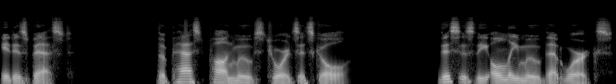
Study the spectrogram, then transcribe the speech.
It is best. The passed pawn moves towards its goal. This is the only move that works.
